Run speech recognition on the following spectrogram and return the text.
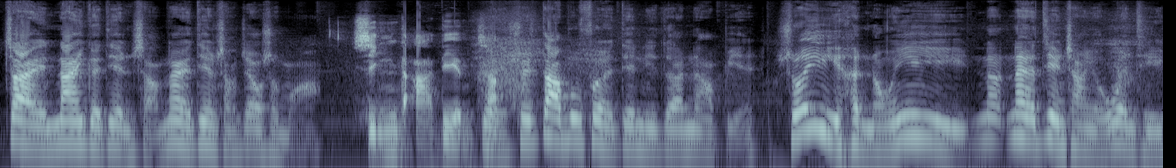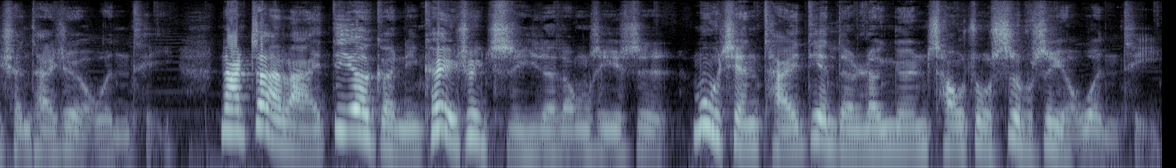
在那一个电厂，那个电厂叫什么啊？新达电厂。对，所以大部分的电力都在那边，所以很容易，那那个电厂有问题，全台就有问题。那再来第二个，你可以去质疑的东西是，目前台电的人员操作是不是有问题？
